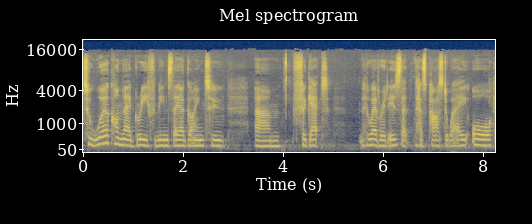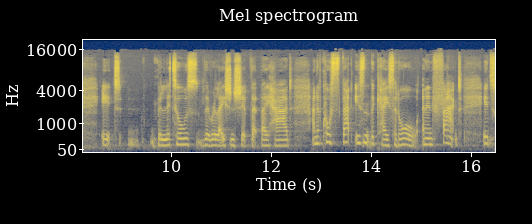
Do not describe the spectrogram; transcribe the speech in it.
to work on their grief means they are going to um, forget whoever it is that has passed away, or it belittles the relationship that they had. And of course, that isn't the case at all. And in fact, it's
